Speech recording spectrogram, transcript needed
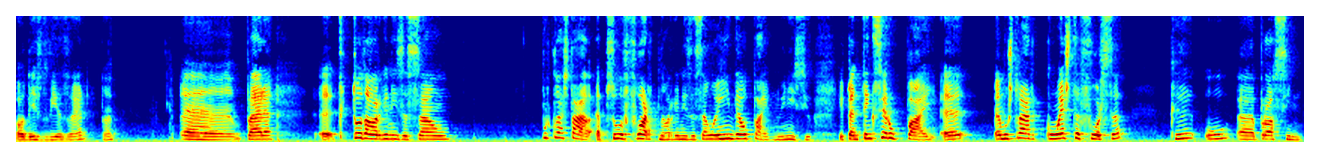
ou desde o dia 0 uh, para que toda a organização porque lá está, a pessoa forte na organização ainda é o pai, no início. E portanto tem que ser o pai a, a mostrar com esta força que o próximo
